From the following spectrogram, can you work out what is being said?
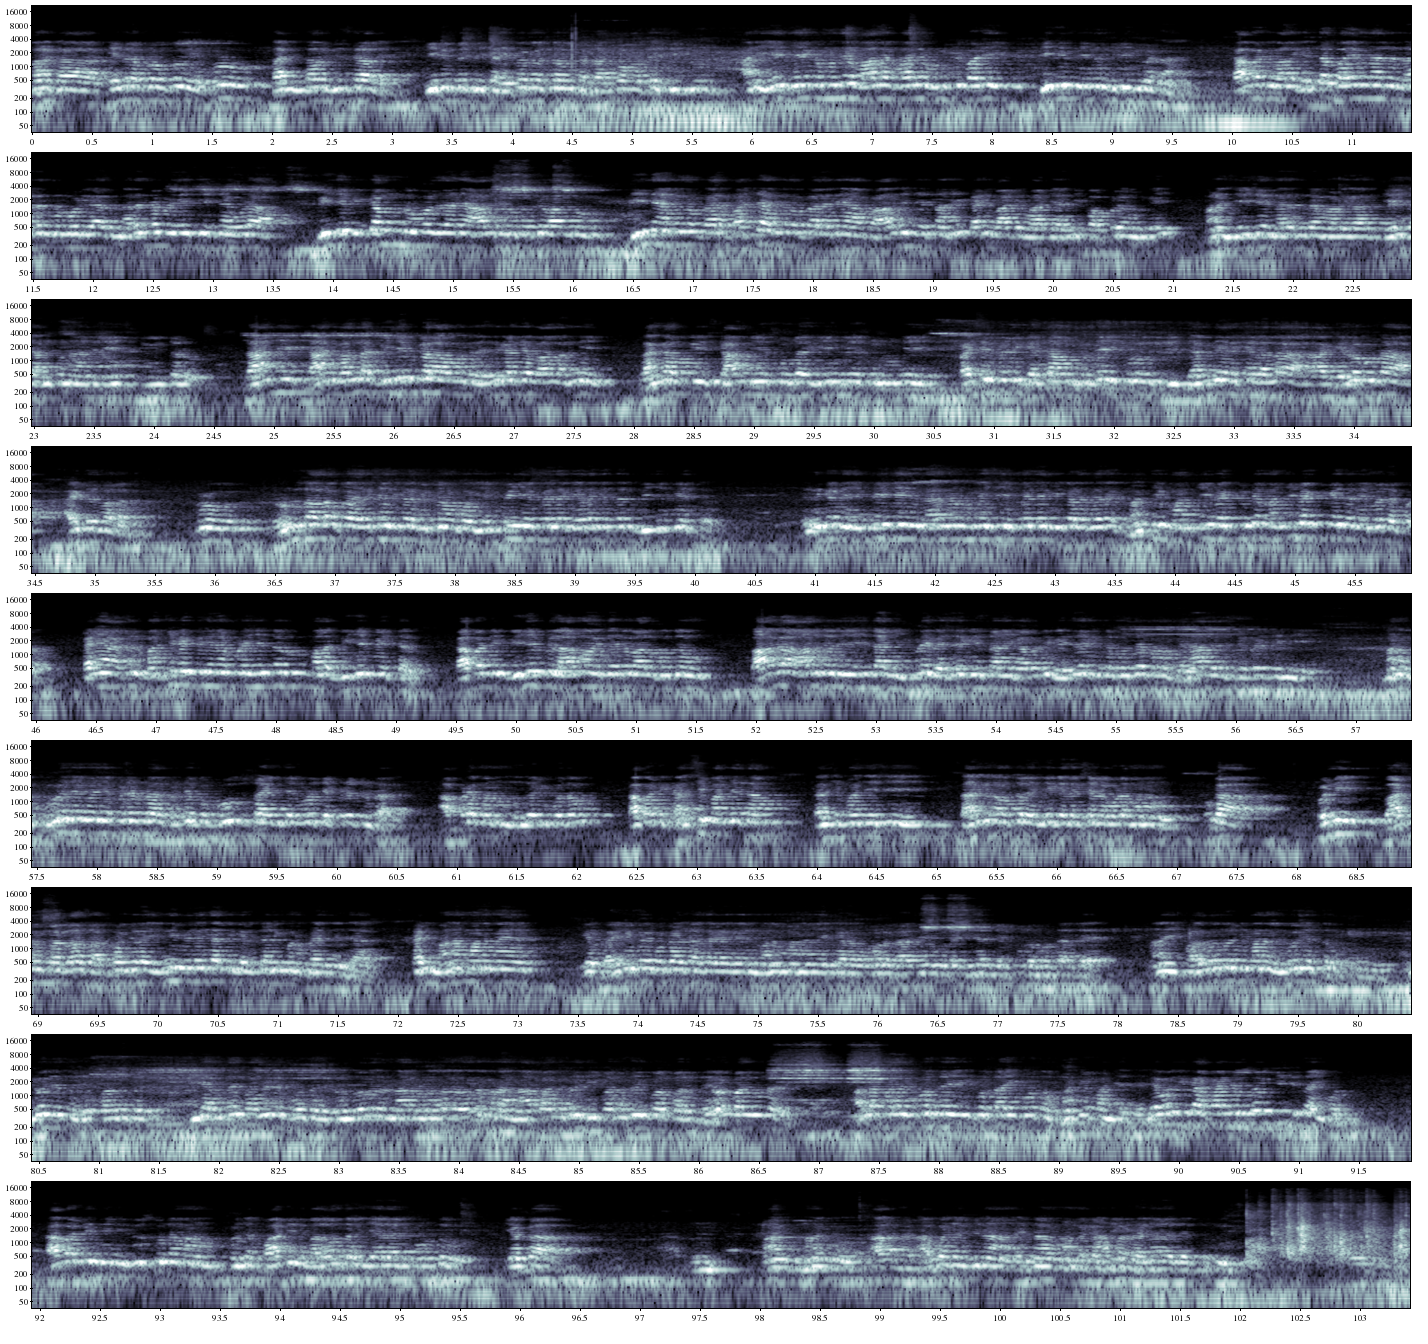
మనకు కేంద్ర ప్రభుత్వం ఎప్పుడు దాన్ని ఇంతవరకు తీసుకురాలి డీలిమినేషన్ ఇక్కడ ఎక్కువ వేస్తాం ఇక్కడ తక్కువ అవుతాయి సీట్లు అని ఏం చేయకముందే వాళ్ళకి వాళ్ళే ఉనికిపడి దీని బిల్డింగ్ పెడతాను కాబట్టి వాళ్ళకి ఎంత భయం ఉందని నరేంద్ర మోడీ గారు నరేంద్ర మోడీ ఏం చేసినా కూడా బీజేపీ ఇంకా ముందు పోతుందని ఆలోచనతో వాళ్ళు. దీన్ని అనుకోవాలి ఫస్ట్ అనుకోవాలని ఒక ఆలోచన చేస్తాను కానీ వాటి వాటి అన్ని పప్పులే ఉంటాయి మనం చేసే నరేంద్ర మోడీ గారు చేసి అనుకున్నాను చేసి చూపిస్తాడు. దాన్ని దానివల్ల బీజేపీకి అలా ఉంటుంది. ఎందుకంటే వాళ్ళన్ని లంగాలు పోయి స్కామ్ చేసుకుంటారు ఏం చేసుకుంటుంటే పైసలు పెట్టి గెలుతా ఉంటుంటే ఇప్పుడు జమ్మి జమిలీ ఎలక్షన్లలో ఆ గెలవకుండా అవుతుంది వాళ్ళకు. ఇప్పుడు రెండు సార్లు ఒక ఎలక్షన్ ఇక్కడ పెట్టిన ఒక ఎంపీ ఎమ్మెల్యే గెలకెత్తారు బీజేపీ ఎత్తారు. ఎందుకంటే ఎంపీకి నరేంద్ర మోడీ వేసి ఎమ్మెల్యేకి ఇక్కడ వేరే మంచి మంచి వ్యక్తి ఉంటే మంచి వ్యక్తికి అవుతారు ఎమ్మెల్యే కూడా. కానీ అసలు మంచి వ్యక్తి లేనప్పుడు ఏం చెప్తారు మళ్ళీ బీజేపీ ఇస్తారు కాబట్టి బీజేపీ లాభం అయితే వాళ్ళు కొంచెం బాగా ఆలోచన చేసి దాన్ని ఇప్పుడే వ్యతిరేకిస్తాను కాబట్టి వ్యతిరేకించకపోతే మనం జనాలు చెప్పేది మనం పూర్వజంగా చెప్పేటట్టు ప్రతి ఒక్క బూత్ స్థాయి నుంచి కూడా చెప్పేటట్టు ఉండాలి. అప్పుడే మనం ముందరికి పోతాం. కాబట్టి కలిసి పనిచేద్దాం. కలిసి పనిచేసి స్థానిక సంస్థల ఎన్నిక ఎలక్షన్లో కూడా మనం ఒక కొన్ని వార్డు మెంబర్ల సర్పంచ్ల ఇన్ని విలేజాన్ని గెలిచడానికి మనం ప్రయత్నం చేయాలి. కానీ మనం మనమే ఇక బయటకు పోయి కూడా చదగా కానీ మనం మనమే ఇక్కడ ఒకళ్ళు కాదు ఒకళ్ళ ఇద్దరు చెప్పుకుంటూ పోతే మనం ఈ పది మనం ఎన్నో చేస్తాం. ఎన్నో చేస్తాం ఏ పది ఇది అంతా పదవి పోతుంది. రెండు రోజులు నాలుగు రోజుల తర్వాత మన నా పది ఉంటుంది ఈ పది ఇంకో పది ఉంటుంది ఎవరు పది ఉంటుంది మళ్ళీ పదవి పోతే ఇంకో స్థాయికి పోతాం. మంచిగా పని చేస్తే. లేకపోతే ఇంకా అక్కడ ఉంటాం ఇంటి స్థాయికి పోతాం. కాబట్టి దీన్ని చూసుకుంటే మనం కొంచెం పార్టీని బలవంతం చేయాలని కోరుతూ ఈ యొక్క నాకు మనకు ఆ అవకాశం ఇచ్చిన ఎన్నో మండలి ధన్యవాదాలు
